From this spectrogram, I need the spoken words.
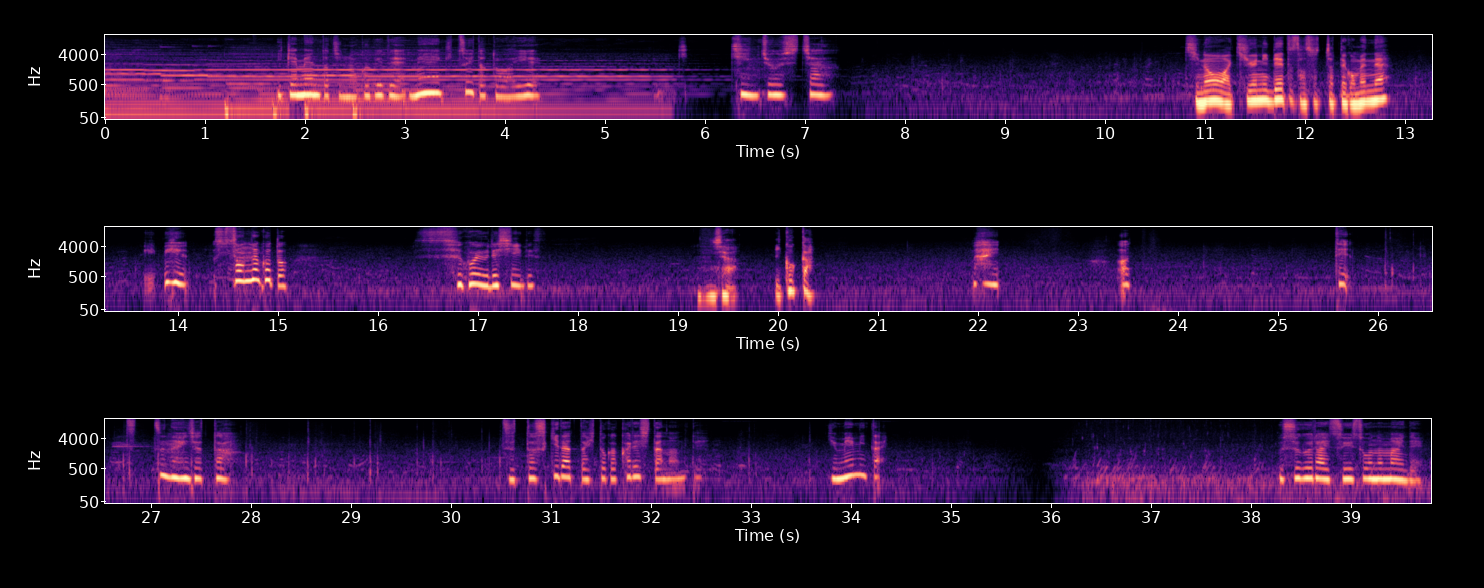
イケメンたちのおかげで免疫ついたとはいえき緊張しちゃう。昨日は急にデート誘っちゃってごめんね。いいえそんなことすごい嬉しいです。じゃあ行こっか。はい。あ手つつないじゃったずっと好きだった人が彼氏だなんて夢みたい。薄暗い水槽の前で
